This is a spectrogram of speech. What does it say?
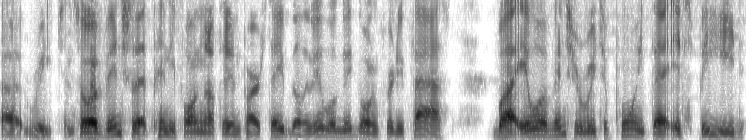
uh, reach. And so eventually that penny falling off the Empire State Building, it will get going pretty fast, but it will eventually reach a point that its speed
